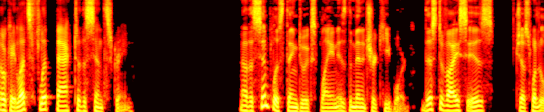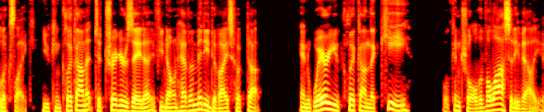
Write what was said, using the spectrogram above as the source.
Okay, let's flip back to the synth screen. Now, the simplest thing to explain is the miniature keyboard. This device is just what it looks like. You can click on it to trigger Zeta if you don't have a MIDI device hooked up. And where you click on the key will control the velocity value.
